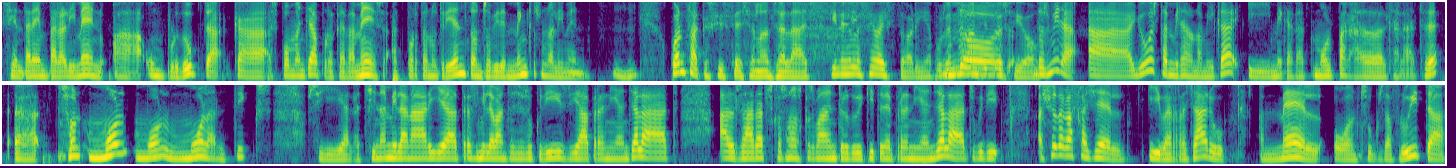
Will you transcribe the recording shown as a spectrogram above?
Si entenem per aliment uh, un producte que es pot menjar però que a més et porta nutrients, doncs evidentment que és un aliment. Uh -huh. Quan fa que existeixen els gelats? Quina és la seva història? Posem-nos doncs, en situació. Doncs mira, uh, jo he estat mirant una mica i m'he quedat molt parada dels gelats. Eh? Uh, són molt, molt, molt antics. O sigui, a la Xina mil·lenària, 3.000 abans de Jesucrist, ja prenien gelats. Els àrabs, que són els que es van introduir aquí, també prenien gelats. Vull dir, això d'agafar gel i barrejar-ho amb mel o en sucs de fruita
